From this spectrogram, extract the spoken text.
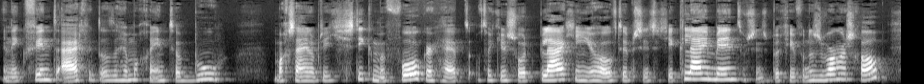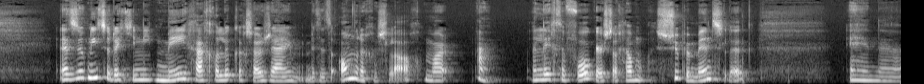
En ik vind eigenlijk dat er helemaal geen taboe mag zijn op dat je stiekem een voorkeur hebt. Of dat je een soort plaatje in je hoofd hebt sinds dat je klein bent of sinds het begin van de zwangerschap. En het is ook niet zo dat je niet mega gelukkig zou zijn met het andere geslacht. Maar nou, een lichte voorkeur is toch helemaal super menselijk. En uh,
